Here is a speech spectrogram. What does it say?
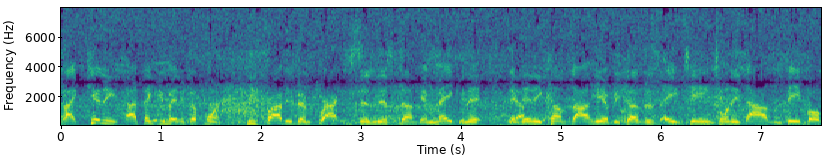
like Kenny, I think you made a good point. He's probably been practicing this dunk and making it, and Yeah. then he comes out here because there's 18, 20,000 people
